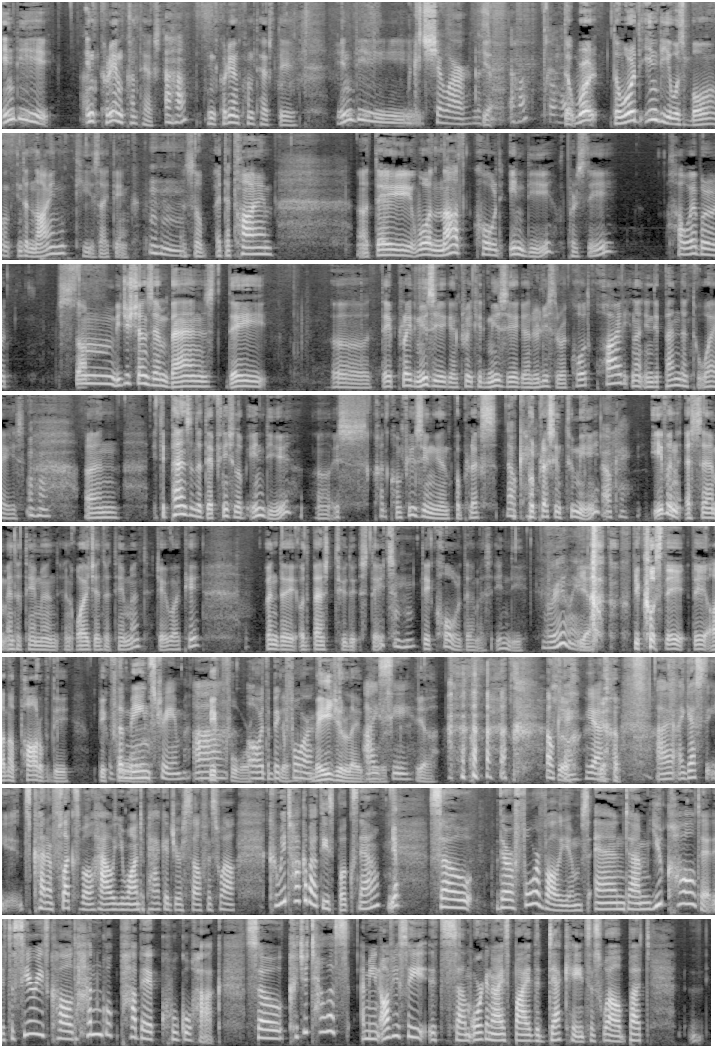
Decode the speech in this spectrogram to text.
in the in Korean context, Uh-huh. in Korean context, the indie, could show our listeners. Yeah. Uh-huh. Go ahead. the word the word indie was born in the nineties, I think. Mm-hmm. So at the time, uh, they were not called indie per se. However, some musicians and bands they uh, they played music and created music and released record quite in an independent ways. And it depends on the definition of indie. Uh, it's kind of confusing and perplex, Okay. perplexing to me. Okay. Even SM Entertainment and YG Entertainment, JYP, when they advanced to the States, they call them as indie. Really? Yeah, because they, they are not part of the big four. The mainstream. Ah, Big four. Or the big four. Major labels. I see. Yeah. Okay, So, yeah. yeah. I, I guess it's kind of flexible how you want to package yourself as well. Could we talk about these books now? Yep. So there are four volumes, and um, you called it. It's a series called 한국 팝의 고고학. So could you tell us? I mean, obviously it's um, organized by the decades as well, but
